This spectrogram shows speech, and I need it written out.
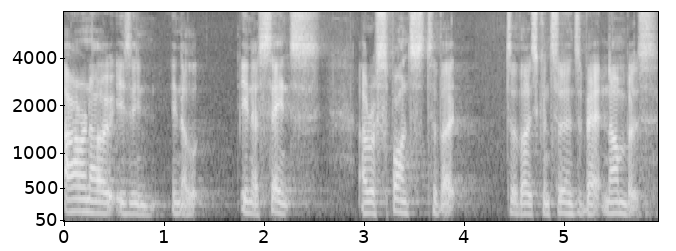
R&O is in, in, a, in a sense a response to that to those concerns about numbers.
